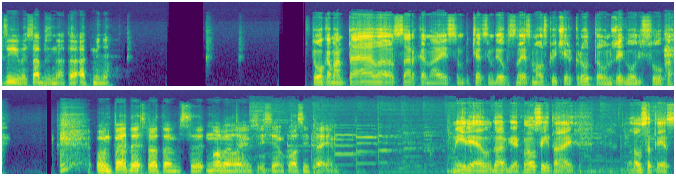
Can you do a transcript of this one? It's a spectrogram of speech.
dzīves apzināta atmiņa. To, ka man tēva sarkanais 412. Moskvičs ir kruta un žiguļu sūkā. Un pēdējais, protams, novēlējums visiem klausītājiem. Mīļie un darbie klausītāji, klausieties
